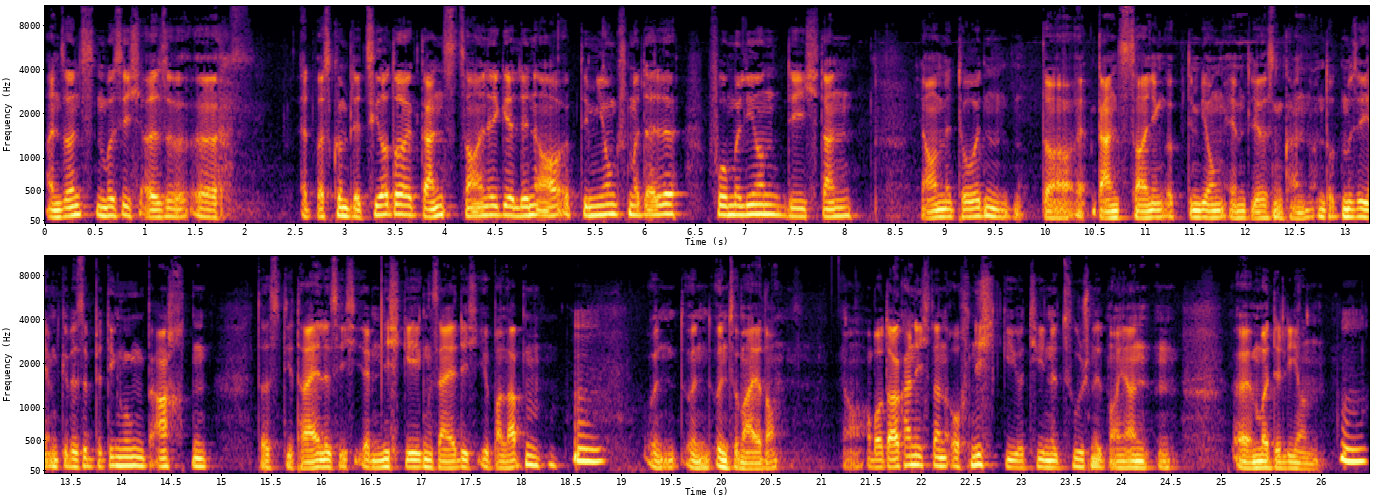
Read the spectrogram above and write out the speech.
Ansonsten muss ich also äh, etwas komplizierter, ganzzahlige lineare Optimierungsmodelle formulieren, die ich dann ja, Methoden der ganzzahligen Optimierung eben lösen kann. Und dort muss ich eben gewisse Bedingungen beachten, dass die Teile sich eben nicht gegenseitig überlappen Mhm. und, und, und so weiter. Ja, aber da kann ich dann auch nicht Guillotine-Zuschnittvarianten äh, modellieren. Hm.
